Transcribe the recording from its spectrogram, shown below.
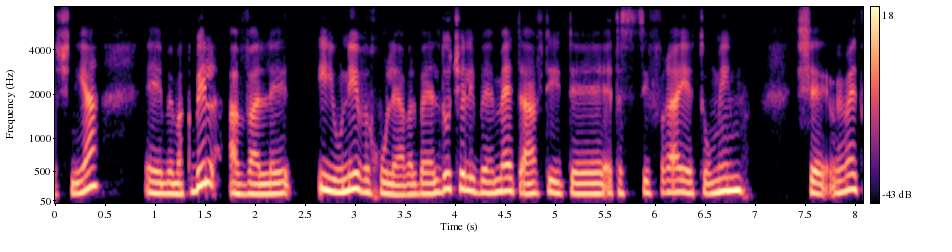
שנייה אה, במקביל, אבל אה, עיוני וכולי, אבל בילדות שלי באמת אהבתי את, את הספרי היתומים, שבאמת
